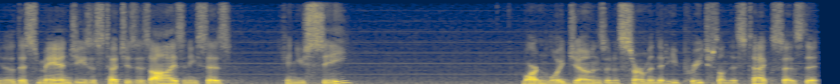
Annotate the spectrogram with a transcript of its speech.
You know, this man, Jesus touches his eyes and he says, Can you see? Martyn Lloyd-Jones, in a sermon that he preached on this text, says that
